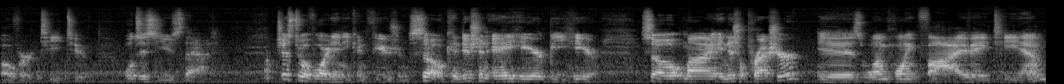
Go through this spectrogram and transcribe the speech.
over T2. We'll just use that, just to avoid any confusion. So, condition A here, B here. So my initial pressure is 1.5 atm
